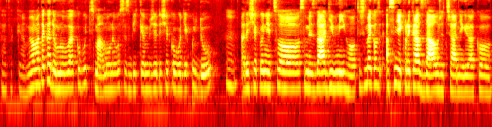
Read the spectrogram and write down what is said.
To je taky, no. My máme takhle domluvu, jako buď s mámou nebo se Zbíkem, že když jako od někud jdu hmm. a když jako něco se mi zdá divného, což jsme jako asi několikrát zdálo, že třeba někdo jako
